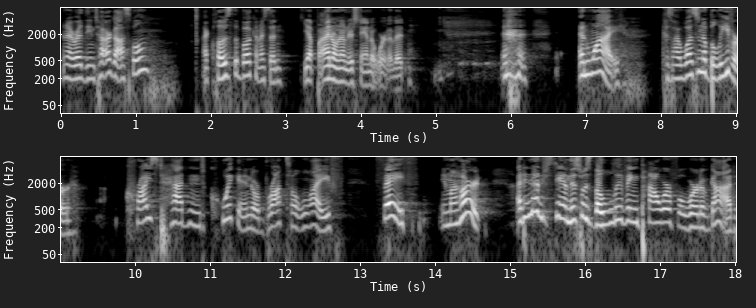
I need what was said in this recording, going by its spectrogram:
And I read the entire Gospel. I closed the book and I said, yep, I don't understand a word of it. and why? Because I wasn't a believer. Christ hadn't quickened or brought to life faith in my heart. I didn't understand this was the living, powerful word of God.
